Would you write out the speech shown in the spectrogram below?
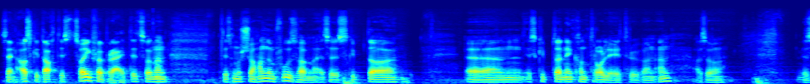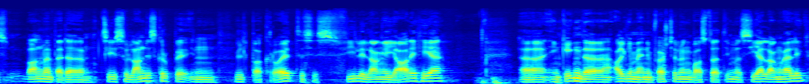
sein ausgedachtes Zeug verbreitet, sondern das muss schon Hand und Fuß haben. Also es gibt da, äh, es gibt da eine Kontrolle drüber. Ne? Also wir waren mal bei der CSU-Landesgruppe in Wildbad-Kreuth, das ist viele lange Jahre her. Äh, entgegen der allgemeinen Vorstellung war es dort immer sehr langweilig.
